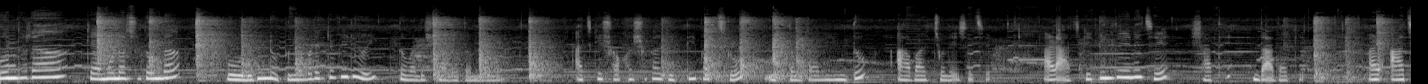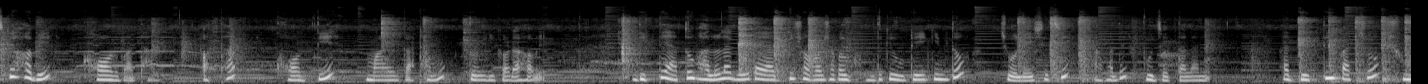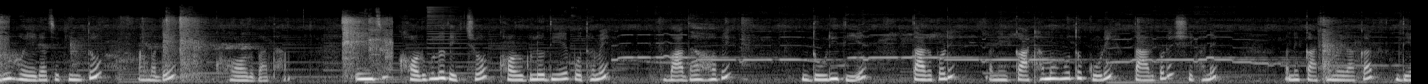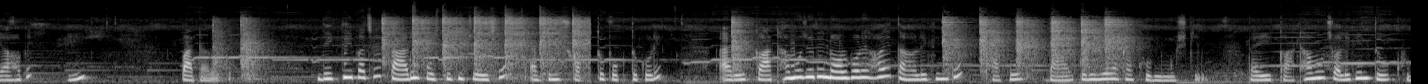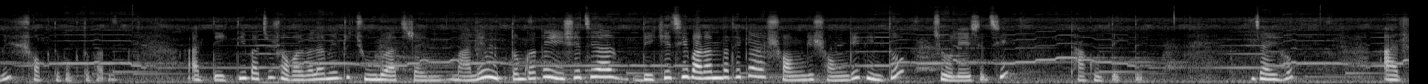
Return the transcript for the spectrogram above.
বন্ধুরা, কেমন আছো তোমরা? পৌলবীর নতুন আবার একটা ভিডিওই তোমাদের স্বাগতম জানাই। আজকে সকাল সকাল দেখতেই পাচ্ছ উত্তমটা কিন্তু আবার চলে এসেছে। আর আজকে কিন্তু এনেছে সাথে দাদাকে। আর আজকে হবে খড় বাঁধা। অর্থাৎ খড় দিয়ে মায়ের কাঠামো তৈরি করা হবে। দেখতে এত ভালো লাগে, তাই আজকে সকাল সকাল ঘুম থেকে উঠেই কিন্তু চলে এসেছি আমাদের পুজোর তালানে আর দেখতেই পাচ্ছ, শুরু হয়ে গেছে কিন্তু আমাদের খড় বাঁধা। এই যে খড়গুলো দেখছ, খড়গুলো দিয়ে প্রথমে বাঁধা হবে, দড়ি দিয়ে, তারপরে মানে কাঠামো মতো করে তারপরে সেখানে মানে কাঠামোর আকার দেওয়া হবে এই পাটার ওপর। দেখতেই পাচ্ছ, তারই প্রস্তুতি চলছে একদম শক্তপোক্ত করে। আর এই কাঠামো যদি নড়বড়ে হয়, তাহলে কিন্তু ঠাকুর দাঁড় করিয়ে রাখা খুবই মুশকিল। তাই এই কাঠামো চলে কিন্তু খুবই শক্তপোক্তভাবে। আর দেখতেই পাচ্ছ, সকালবেলা আমি একটু চুলও আঁচড়াইনি। মানে উত্তম কাকা এসেছে আর দেখেছি বারান্দা থেকে, আর সঙ্গে সঙ্গে কিন্তু চলে এসেছি ঠাকুর দেখতে। যাই হোক, আর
